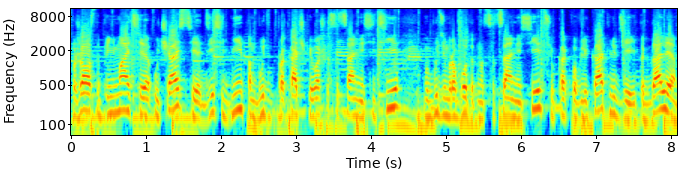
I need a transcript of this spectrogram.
Пожалуйста, принимайте участие, 10 дней там будет прокачка вашей социальной сети, мы будем работать над социальной сетью, как вовлекать людей и так далее.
